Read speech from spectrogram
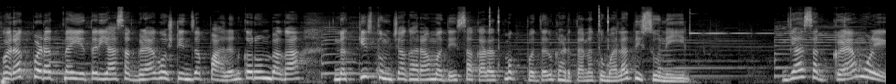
फरक पडत नाही आहे तर ह्या सगळ्या गोष्टींचं पालन करून बघा. नक्कीच तुमच्या घरामध्ये सकारात्मक बदल घडताना तुम्हाला दिसून येईल. या सगळ्यामुळे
